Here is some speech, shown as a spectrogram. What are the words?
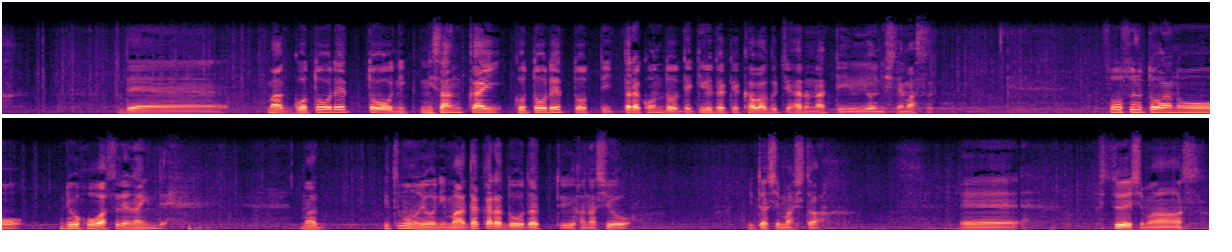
でまあ五島列島に23回五島列島って言ったら今度できるだけ川口春奈っていうようにしてます。そうするとあの両方忘れないんで、まあ、いつものように、まあ、だからどうだっていう話をいたしました。えー、失礼します。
